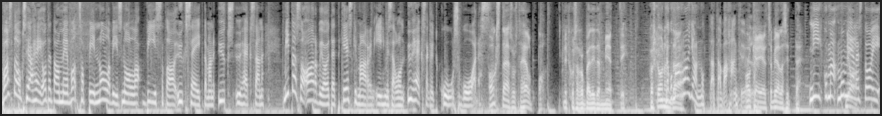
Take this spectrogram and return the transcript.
Vastauksia hei otetaan meidän Whatsappiin 050 500 1719. Mitä sä arvioit, että keskimäärin ihmisellä on 96 vuodessa? Onks tää susta helppo, nyt kun sä rupeat itse miettimään? Koska onhan No kun mä tää... oon rajannut tätä vähän kyllä. Okei, okay, et sä vielä sitten... Niin, kun mä, mun Joo. mielestä toi,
